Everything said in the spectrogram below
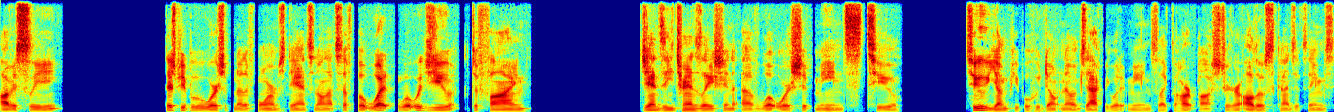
obviously, there's people who worship in other forms, dance and all that stuff. But what what would you define Gen Z translation of what worship means to to young people who don't know exactly what it means, like the heart posture, all those kinds of things?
